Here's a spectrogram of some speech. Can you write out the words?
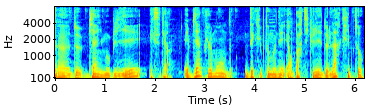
euh, de biens immobiliers, etc. Et bien que le monde des crypto-monnaies et en particulier de l'art crypto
